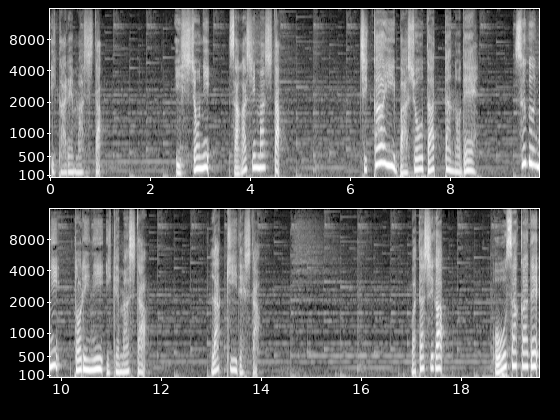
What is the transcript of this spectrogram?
行かれました。一緒に探しました。近い場所だったので、すぐに取りに行けました。ラッキーでした。私が大阪で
